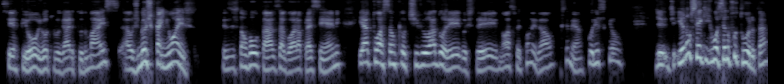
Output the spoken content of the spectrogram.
ser PO em outro lugar e tudo, mas eh, os meus canhões, eles estão voltados agora para a SM. E a atuação que eu tive, eu adorei, gostei. Nossa, foi tão legal, gostei mesmo. Por isso que eu. De, eu não sei o que ser no futuro, tá?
